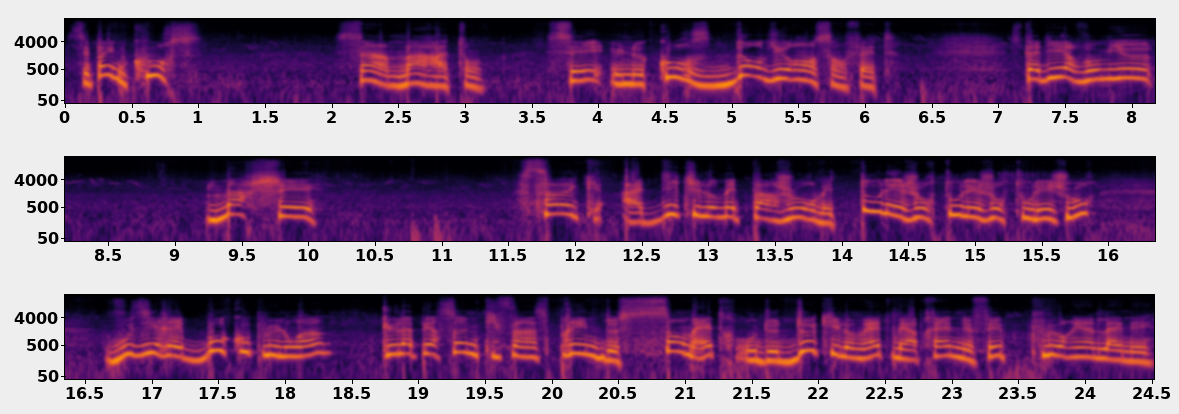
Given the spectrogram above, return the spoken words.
c'est pas une course, c'est un marathon. C'est une course d'endurance en fait. C'est-à-dire, vaut mieux marcher 5 à 10 km par jour, mais tous les jours, tous les jours, tous les jours, vous irez beaucoup plus loin que la personne qui fait un sprint de 100 mètres ou de 2 km, mais après elle ne fait plus rien de l'année.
